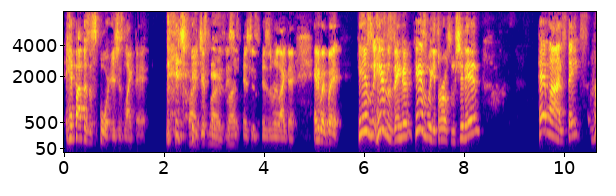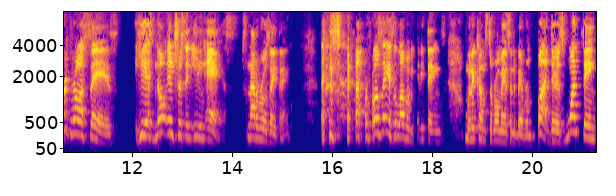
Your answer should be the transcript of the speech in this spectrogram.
hip hop is a sport It's just like that. It, just- Right, it just right, is. It's, just, it's just it's just really like that. Anyway, but here's here's the zinger. Here's where you throw some shit in. Headline states Rick Ross says he has no interest in eating ass. It's not a rose thing. rose is a love of many things when it comes to romance in the bedroom, but there's one thing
